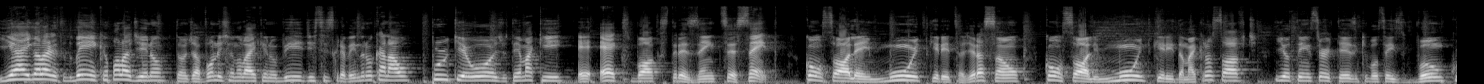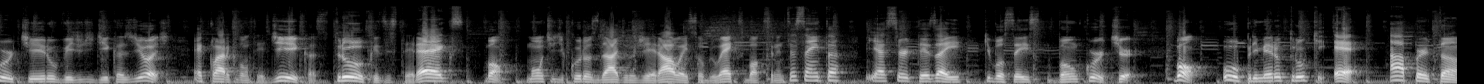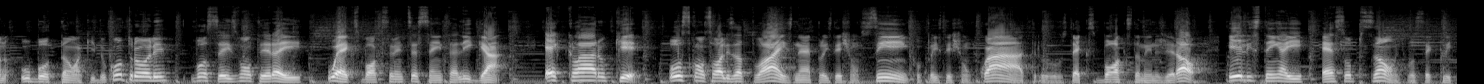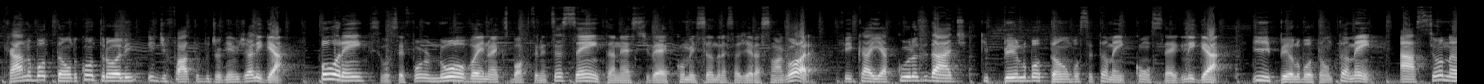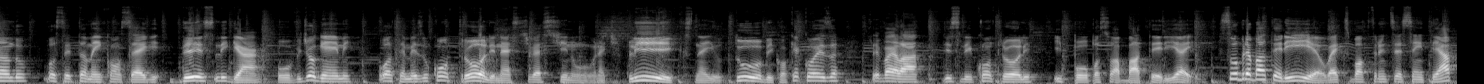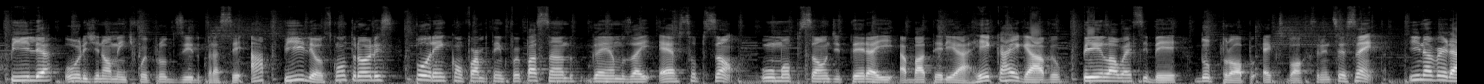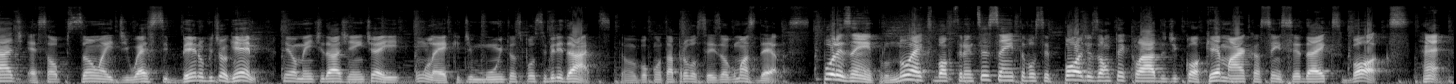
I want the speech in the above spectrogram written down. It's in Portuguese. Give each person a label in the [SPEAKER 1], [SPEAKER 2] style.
[SPEAKER 1] E aí galera, tudo bem? Aqui é o Paladino, então já vão deixando o like no vídeo e se inscrevendo no canal, porque hoje o tema aqui é Xbox 360. Console aí muito querido dessa geração, console muito querido da Microsoft, e eu tenho certeza que vocês vão curtir o vídeo de dicas de hoje. É claro que vão ter dicas, truques, easter eggs, bom, um monte de curiosidade no geral aí sobre o Xbox 360, e é certeza aí que vocês vão curtir. Bom, o primeiro truque é apertando o botão aqui do controle, vocês vão ter aí o Xbox 360 ligar. É claro que os consoles atuais, né, PlayStation 5, PlayStation 4, os Xbox também no geral, eles têm aí essa opção de você clicar no botão do controle e de fato o videogame já ligar. Porém, se você for novo aí no Xbox 360, né, se estiver começando nessa geração agora, fica aí a curiosidade que pelo botão você também consegue ligar. E pelo botão também, acionando, você também consegue desligar o videogame ou até mesmo o controle, né, se estiver assistindo Netflix, né, YouTube, qualquer coisa, você vai lá, desliga o controle e poupa sua bateria aí. Sobre a bateria, o Xbox 360 é a pilha, originalmente foi produzido para ser a pilha os controles, porém conforme o tempo foi passando, ganhamos aí essa opção, uma opção de ter aí a bateria recarregável pela USB do próprio Xbox 360. E na verdade, essa opção aí de USB no videogame realmente dá a gente aí um leque de muitas possibilidades. Então eu vou contar para vocês algumas delas. Por exemplo, no Xbox 360 você pode usar um teclado de qualquer marca sem ser da Xbox,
